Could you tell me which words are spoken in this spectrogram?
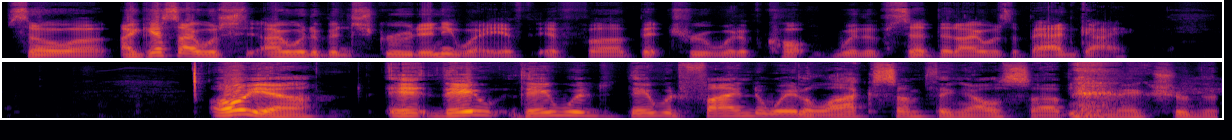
So uh, I guess I was I would have been screwed anyway if if uh, Bitrue would have call, would have said that I was a bad guy. Oh yeah, it, they they would they would find a way to lock something else up and make sure that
